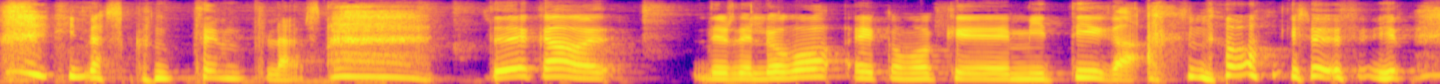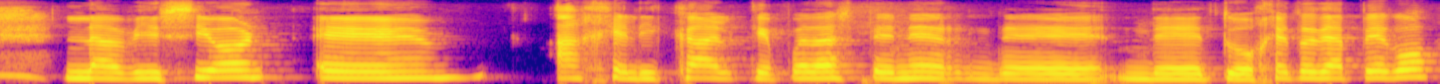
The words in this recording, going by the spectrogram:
y las contemplas. Entonces, claro, desde luego eh, como que mitiga, ¿no? Quiero decir, la visión eh, angelical que puedas tener de, de, tu objeto de apego,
